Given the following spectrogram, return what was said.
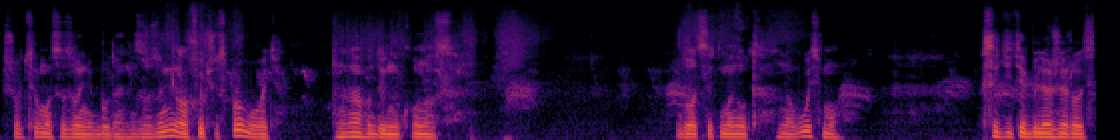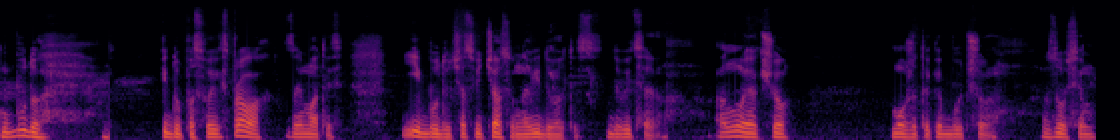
Що в цьому сезоні буде незрозуміло, хочу спробувати. На годиннику у нас 20 минут на 8. Сидіти я біля жерлиць не буду. Піду по своїх справах займатися і буду час від часу навідуватись, дивитися. А ну, якщо може таке бути, що зовсім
